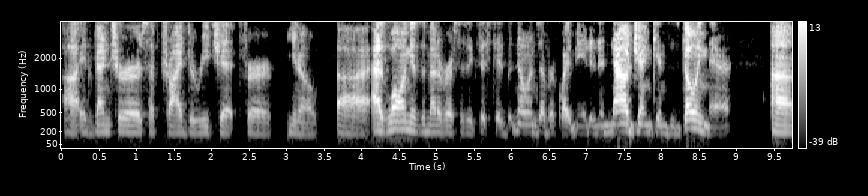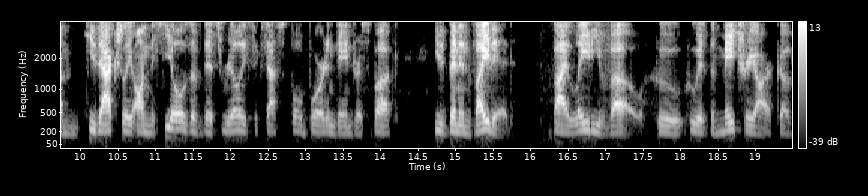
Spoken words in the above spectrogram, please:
Uh, adventurers have tried to reach it for you know uh, as long as the metaverse has existed, but no one's ever quite made it. And now Jenkins is going there. Um, he's actually on the heels of this really successful Bored and Dangerous book. He's been invited by Lady Vo, who who is the matriarch of,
